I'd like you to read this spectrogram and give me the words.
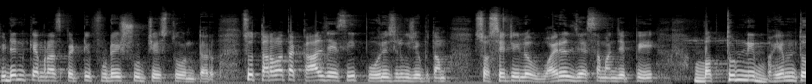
హిడెన్ కెమెరాస్ పెట్టి ఫుటేజ్ షూట్ చేస్తూ ఉంటారు. సో తర్వాత కాల్ చేసి పోలీసులకు చెబుతాం సొసైటీలో వైరల్ చేస్తామని చెప్పి భక్తుడిని భయంతో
